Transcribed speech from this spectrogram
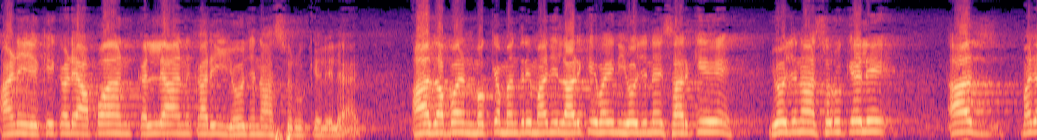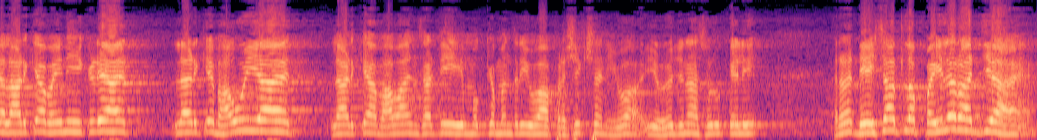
आणि एकीकडे आपण कल्याणकारी योजना सुरू केलेल्या आहेत. आज आपण मुख्यमंत्री माझी लाडकी बहीण योजनेसारखी योजना सुरू केली. आज माझ्या लाडक्या बहिणी इकडे आहेत लाडके भाऊही आहेत लाडक्या भावांसाठी मुख्यमंत्री युवा प्रशिक्षण युवा योजना सुरू केली. र- देशातलं पहिलं राज्य आहे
